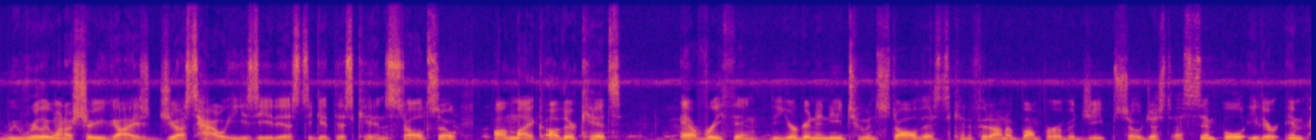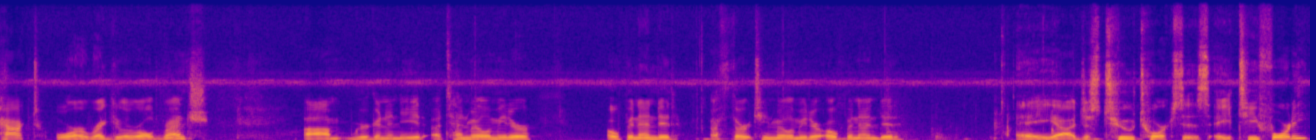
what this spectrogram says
we really wanna show you guys just how easy it is to get this kit installed. So unlike other kits, everything that you're gonna need to install this can fit on a bumper of a Jeep. So just a simple either impact or a regular old wrench um, we're gonna need a 10 millimeter open-ended, a 13 millimeter open-ended, a uh, just two Torxes, a T40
